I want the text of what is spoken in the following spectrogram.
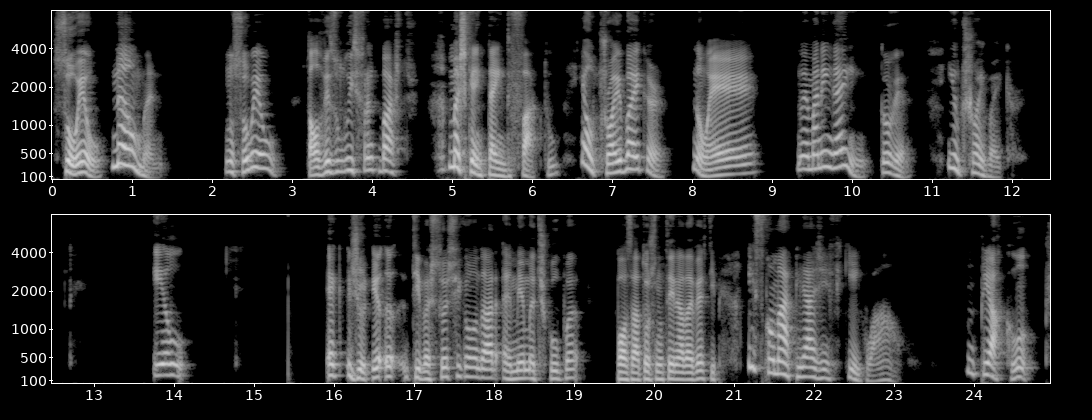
Sou eu? Não, mano. Não sou eu. Talvez o Luís Franco Bastos. Mas quem tem, de facto, é o Troy Baker. Não é... Não é mais ninguém. Estão a ver? E o Troy Baker? Ele. É que, juro, eu, tipo, as pessoas ficam a dar a mesma desculpa para os atores não têm nada a ver. Tipo, isso com a maquilhagem fica igual. Não me preocupes.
